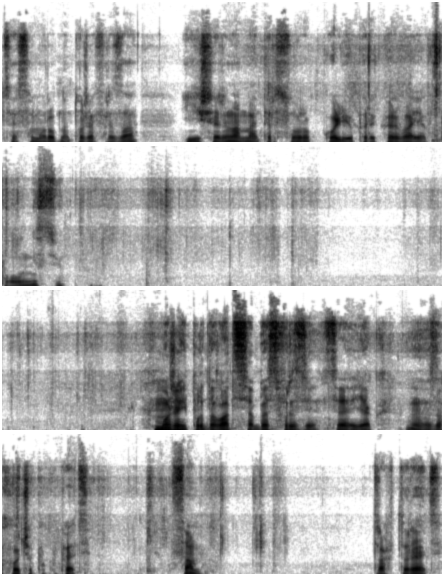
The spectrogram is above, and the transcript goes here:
Це саморобна теж фреза. Її ширина 1,40 м, колію перекриває повністю. Може і продаватися без фрези. Це як е, захоче покупець. Сам тракторець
